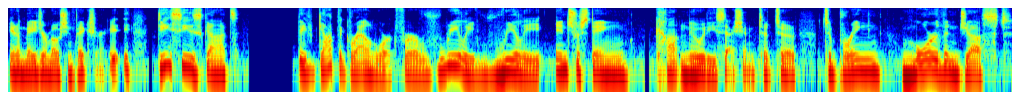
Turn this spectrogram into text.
in a major motion picture. It, it, DC's got they've got the groundwork for a really really interesting continuity session to to to bring more than just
